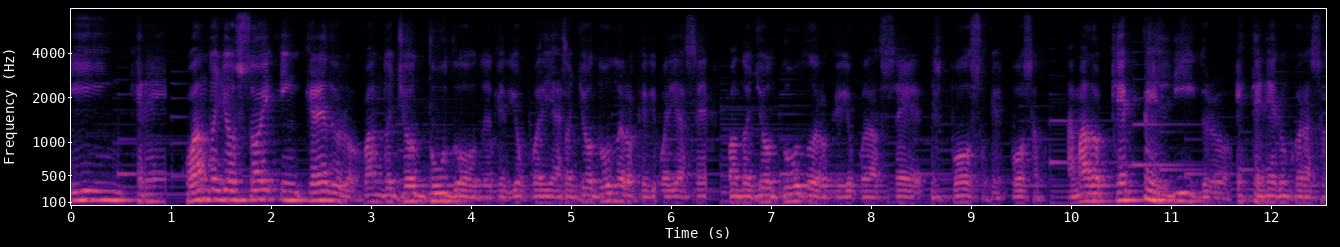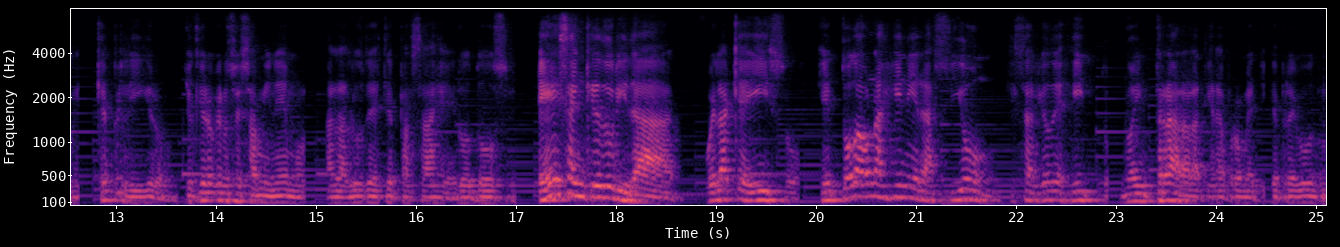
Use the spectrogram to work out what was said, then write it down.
incrédulo. Cuando yo soy incrédulo, cuando yo dudo de lo que Dios puede hacer, yo dudo de lo que Dios puede hacer, cuando yo dudo de lo que Dios puede hacer, esposo, esposa. Amado, qué peligro es tener un corazón. Qué peligro. Yo quiero que nos examinemos a la luz de este pasaje, los 12. Esa incredulidad fue la que hizo que toda una generación que salió de Egipto no entrara a la tierra prometida. Te pregunto,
